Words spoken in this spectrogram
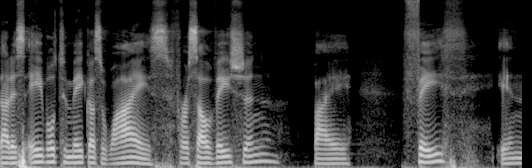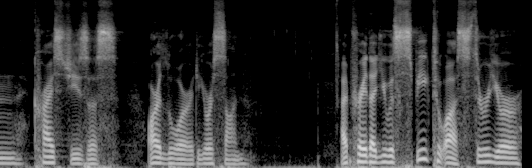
that is able to make us wise for salvation by faith in Christ Jesus, our Lord, your Son. I pray that you would speak to us through your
